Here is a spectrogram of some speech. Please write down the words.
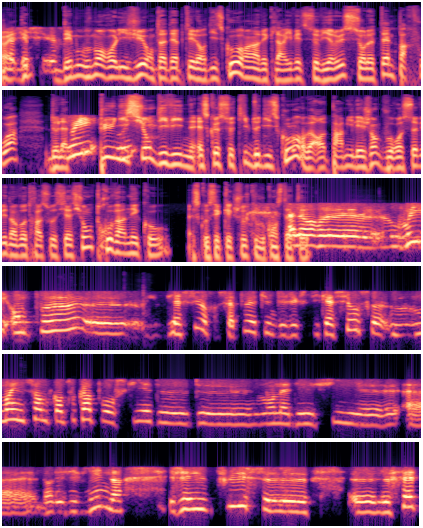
des, sûr. des, mouvements religieux ont adapté leur discours hein, avec l'arrivée de ce virus sur le thème parfois de la punition divine. Est-ce que ce type de discours, bah, parmi les gens que vous recevez dans votre association, trouve un écho? Est-ce que c'est quelque chose que vous constatez? Alors euh, oui, on peut. Euh, bien sûr, ça peut être une des explications. moi, il me semble qu'en tout cas pour ce qui est de, de mon ADFI dans les Yvelines, j'ai eu plus euh, euh, le fait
